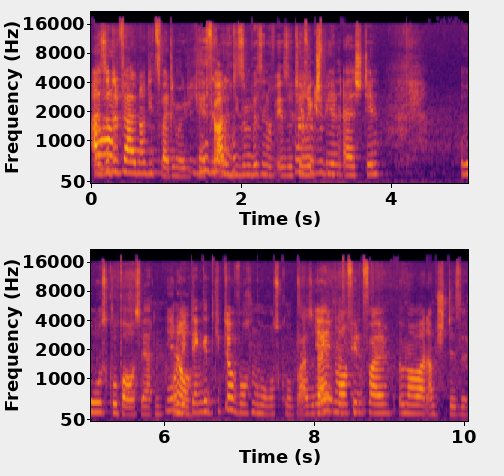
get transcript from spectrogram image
Also Ah. das wäre halt noch die zweite Möglichkeit für Genau. alle, die so ein bisschen auf Esoterik spielen, äh, stehen. Horoskope auswerten. Und Genau. ich denke, es gibt ja auch Wochenhoroskope. Also da Ja, hätten wir auf jeden Fall immer was am Stissel.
